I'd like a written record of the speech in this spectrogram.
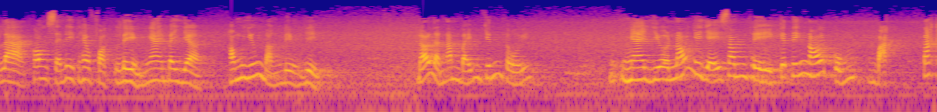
là con sẽ đi theo phật liền ngay bây giờ, không dướng bận điều gì. Đó là năm 79 tuổi. Ngài vừa nói như vậy xong thì cái tiếng nói cũng bật tắt,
